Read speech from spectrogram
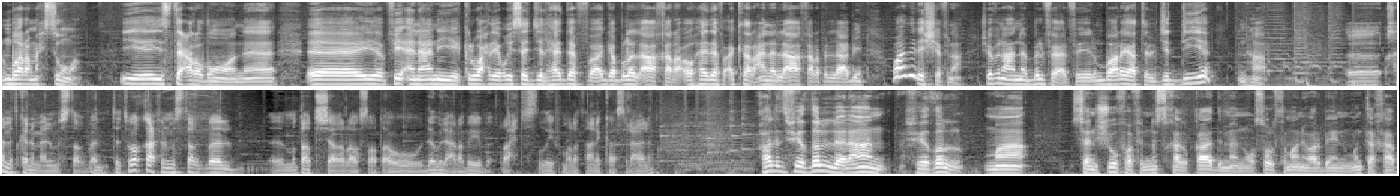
المباراة محسومة. ي- يستعرضون آه، آه، في أنانية كل واحد يبغى يسجل هدف قبل الآخر أو هدف أكثر عن الآخر في اللاعبين. وهذا اللي شفناه. شفنا أنه بالفعل في المباريات الجدية انهار. أه خلينا نتكلم عن المستقبل. تتوقع في المستقبل آه، منطقة الشرق الأوسط أو دولة عربية راح تستضيف مرة ثانية كأس العالم؟ خالد في ظل الآن في ظل ما سنشوفه في النسخة القادمة من وصول 48 منتخب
